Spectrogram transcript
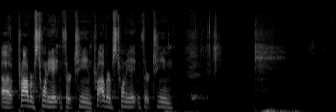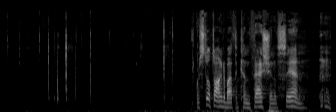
uh, Proverbs 28 and 13. Proverbs 28 and 13. We're still talking about the confession of sin.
